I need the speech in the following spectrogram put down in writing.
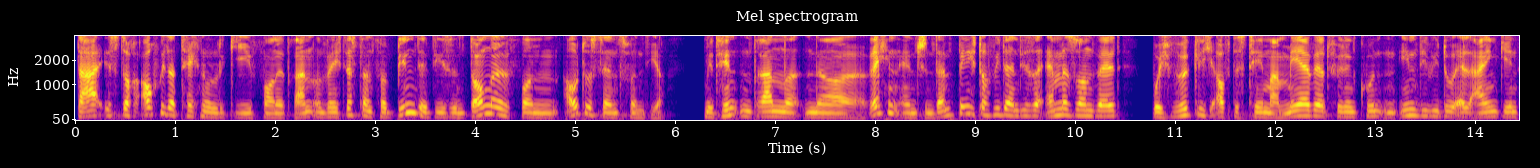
da ist doch auch wieder Technologie vorne dran. Und wenn ich das dann verbinde, diesen Dongle von Autosense von dir, mit hinten dran einer Rechenengine, dann bin ich doch wieder in dieser Amazon-Welt, wo ich wirklich auf das Thema Mehrwert für den Kunden individuell eingehen.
